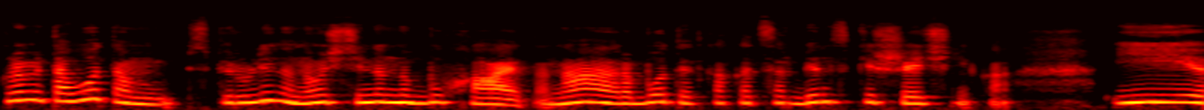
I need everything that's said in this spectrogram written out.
Кроме того, там спирулина, она очень сильно набухает, она работает как адсорбент с кишечника. И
